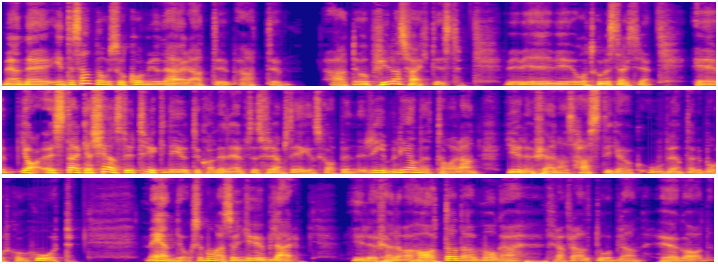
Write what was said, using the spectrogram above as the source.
Men eh, intressant nog så kommer ju det här att, att, att uppfyllas faktiskt. Vi, vi, vi återkommer strax till det. Eh, ja, starka känslouttryck det är ju inte Karl XIs främsta egenskap. Men rimligen tar han Gyllenstiernas hastiga och oväntade bortgång hårt. Men det är också många som jublar. Gyllenstierna var hatad av många, framförallt då bland högadeln.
